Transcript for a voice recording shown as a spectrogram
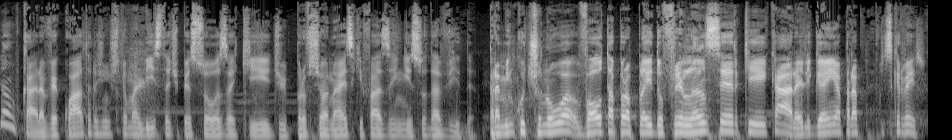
Não, cara, V4 a gente tem uma lista de pessoas aqui, de profissionais que fazem isso da vida. Pra mim, continua, volta pro play do freelancer que, cara, ele ganha pra escrever isso.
